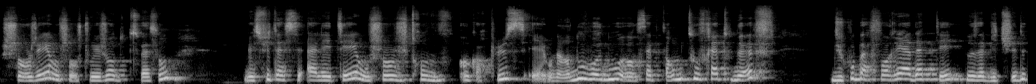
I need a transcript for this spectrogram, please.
changé, on change tous les jours de toute façon. Mais suite à, l'été, on change, je trouve, encore plus, et on a un nouveau nous en septembre, tout frais, tout neuf. Du coup, bah, faut réadapter nos habitudes.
